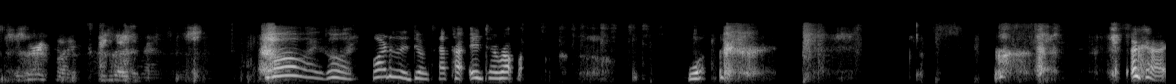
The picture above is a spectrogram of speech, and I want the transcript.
It's very close. It goes around. Oh my god. Why do the dogs have to interrupt? What? okay.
